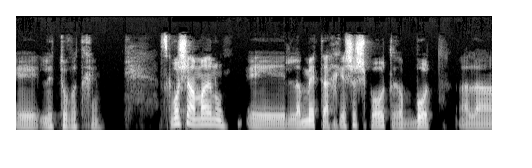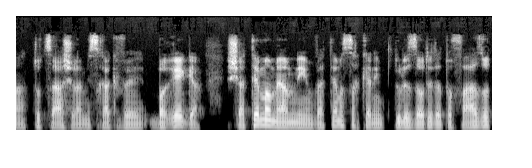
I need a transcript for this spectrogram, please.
אה, לטובתכם. אז כמו שאמרנו, אה, למתח יש השפעות רבות על התוצאה של המשחק, וברגע שאתם המאמנים ואתם השחקנים תדעו לזהות את התופעה הזאת,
